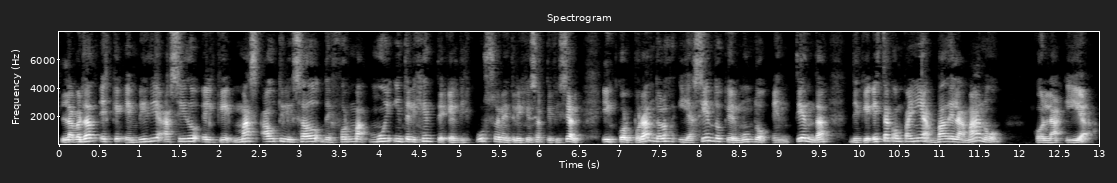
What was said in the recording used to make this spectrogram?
la verdad es que Nvidia ha sido el que más ha utilizado de forma muy inteligente el discurso de la inteligencia artificial, incorporándolos y haciendo que el mundo entienda de que esta compañía va de la mano con la IA.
